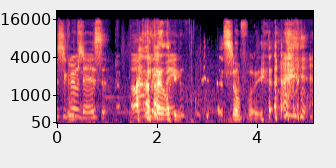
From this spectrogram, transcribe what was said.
Screw Oops. this. I I'm like- leaving. It's so funny.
